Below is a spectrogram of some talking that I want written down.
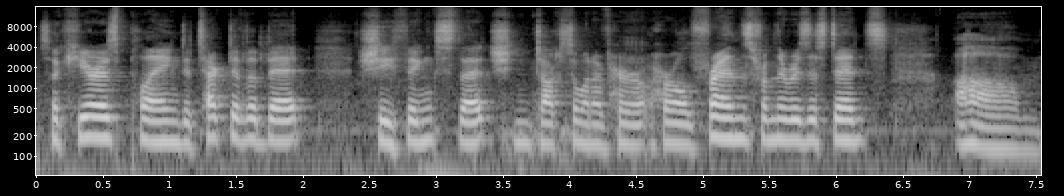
So Kira's playing detective a bit. She thinks that she talks to one of her her old friends from the Resistance. Um,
